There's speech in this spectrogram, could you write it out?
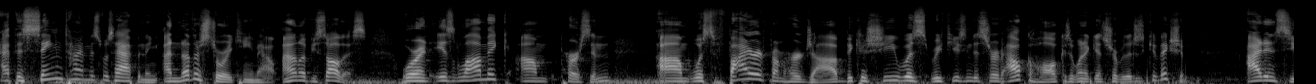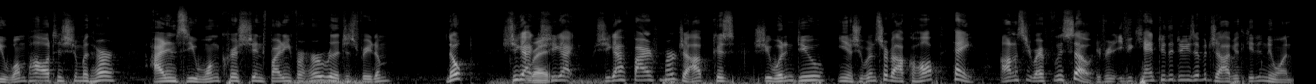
At the same time this was happening, another story came out. I don't know if you saw this, where an Islamic um, person um, was fired from her job because she was refusing to serve alcohol because it went against her religious conviction. I didn't see one politician with her. I didn't see one Christian fighting for her religious freedom. Nope. She got Right. she got she got fired from her job because she wouldn't do you know she wouldn't serve alcohol. Hey, honestly, rightfully so. If if you can't do the duties of a job, you have to get a new one.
